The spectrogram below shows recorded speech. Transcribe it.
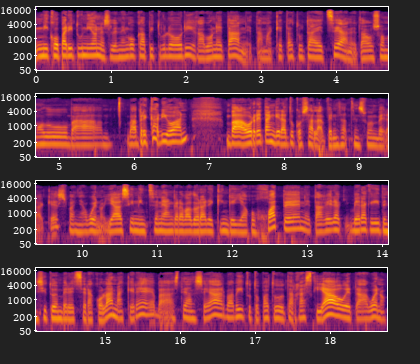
niko paritu nion ez lehenengo kapitulo hori gabonetan eta maketatuta etzean eta oso modu ba, ba prekarioan, ba horretan geratuko sala pensatzen zuen berak, ez? Baina bueno, ja hasi nintzenean grabadorarekin gehiago joaten eta gerak, berak egiten zituen beretzerako lanak ere, ba astean zehar, ba bitu topatu dut argazki hau eta bueno,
